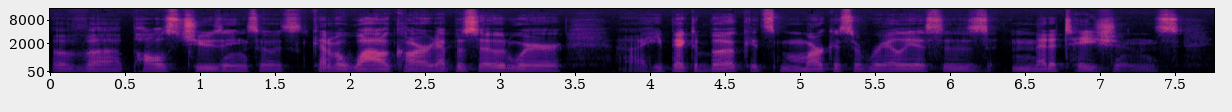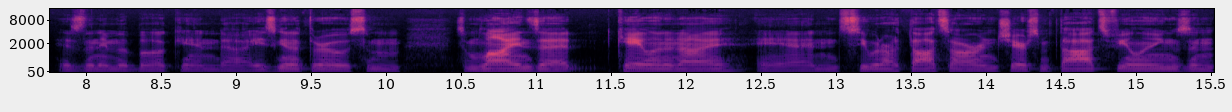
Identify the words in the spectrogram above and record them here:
of uh, Paul's choosing. So it's kind of a wild card episode where uh, he picked a book. It's Marcus Aurelius's Meditations is the name of the book, and uh, he's going to throw some some lines at Kalen and I and see what our thoughts are and share some thoughts, feelings, and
